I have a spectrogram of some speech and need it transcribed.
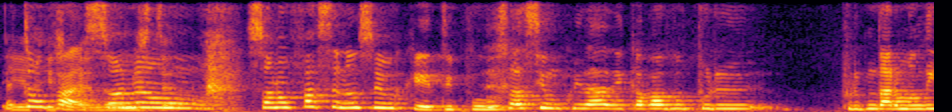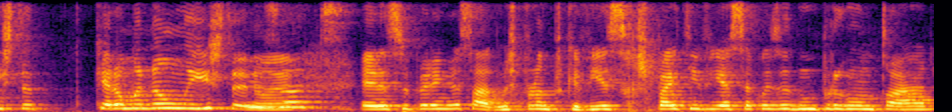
E Então vá, só não, só não faça não sei o quê. Tipo, só assim um cuidado e acabava por, por me dar uma lista que era uma não lista, não é? Exato. Era super engraçado. Mas pronto, porque havia esse respeito e havia essa coisa de me perguntar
